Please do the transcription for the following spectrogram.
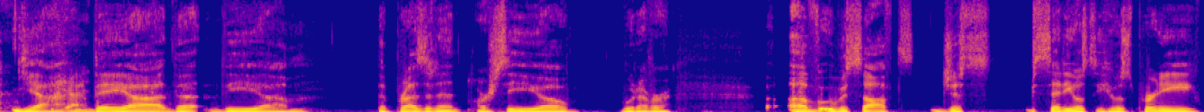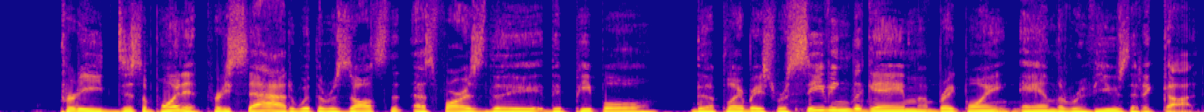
Yeah, they uh the the um the president or CEO whatever of Ubisoft just said he was he was pretty pretty disappointed, pretty sad with the results that, as far as the the people the player base receiving the game Breakpoint mm-hmm. and the reviews that it got.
